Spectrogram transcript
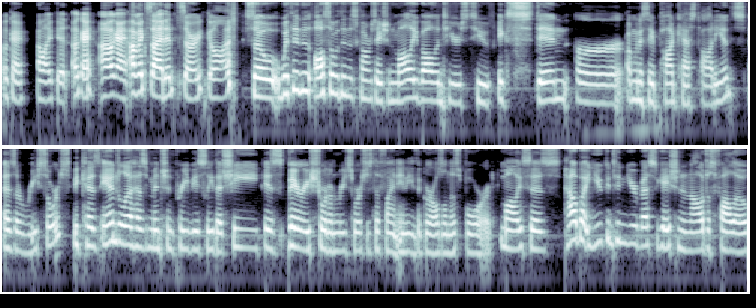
Okay, I like it. Okay, okay, I'm excited. Sorry, go on. So within the, also within this conversation, Molly volunteers to extend her I'm going to say podcast audience as a resource because Angela has mentioned previously that she is very short on resources to find any of the girls on this board. Molly says, "How about you continue your investigation and I'll just follow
